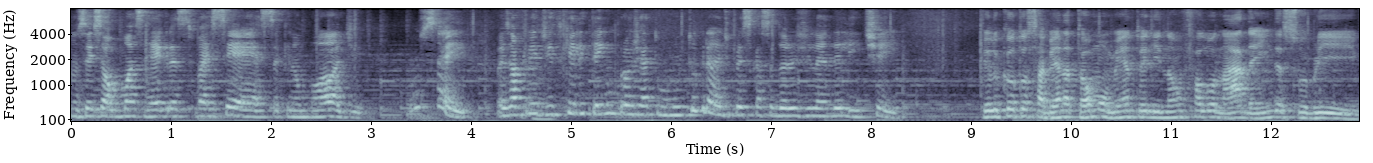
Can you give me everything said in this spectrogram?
Não sei se algumas regras vai ser essa que não pode. Não sei. Mas eu acredito que ele tem um projeto muito grande para esse Caçadores de Lenda Elite aí. Pelo que eu tô sabendo, até o momento ele não falou nada ainda sobre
